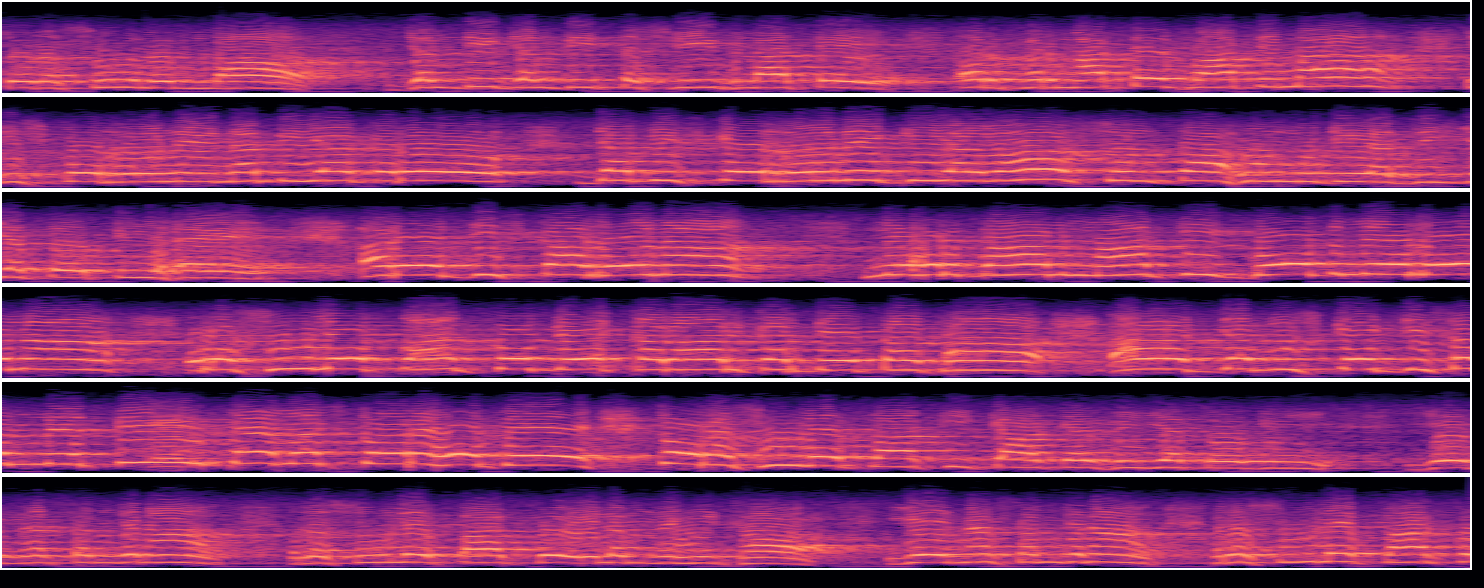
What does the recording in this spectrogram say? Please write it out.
تو رسول اللہ جلدی جلدی تشریف لاتے اور فرماتے، فاطمہ، اس کو رونے نہ دیا کرو۔ جب اس کے رونے کی آواز سنتا ہوں، مجھے اذیت ہوتی ہے۔ ارے، جس کا رونا مہربان ماں کی گود میں رونا رسول پاک کو بے قرار کر دیتا تھا۔ آج جب اس کے جسم میں تیر پہ وقت ہو رہے تھے، تو رسول پاک کی کیا کیفیت ہوگی؟ یہ نہ سمجھنا رسول پاک کو علم نہیں تھا۔ یہ نہ سمجھنا رسول پاک کو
